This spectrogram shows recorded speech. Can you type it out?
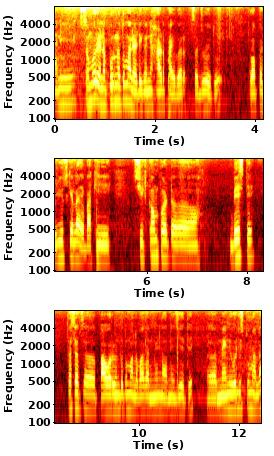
आणि समोर आहे ना पूर्ण तुम्हाला या ठिकाणी हार्ड फायबरचा जो आहे तो प्रॉपर यूज केला आहे. बाकी सीट कम्फर्ट बेस्ट आहे. तसंच पॉवर विंडो तुम्हाला बघायला मिळणार नाही जे येते मॅन्युअलीच तुम्हाला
